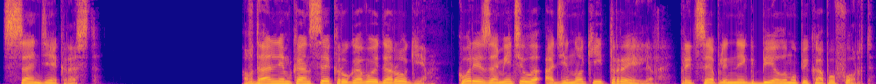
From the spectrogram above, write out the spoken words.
Сандия-Крест. В дальнем конце круговой дороги Кори заметила одинокий трейлер, прицепленный к белому пикапу «Форд».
